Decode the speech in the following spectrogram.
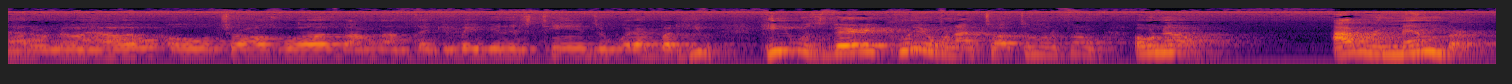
I don't know how old Charles was. I'm, I'm, thinking maybe in his teens or whatever. But he, he was very clear when I talked to him on the phone. Oh, no. I remember.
